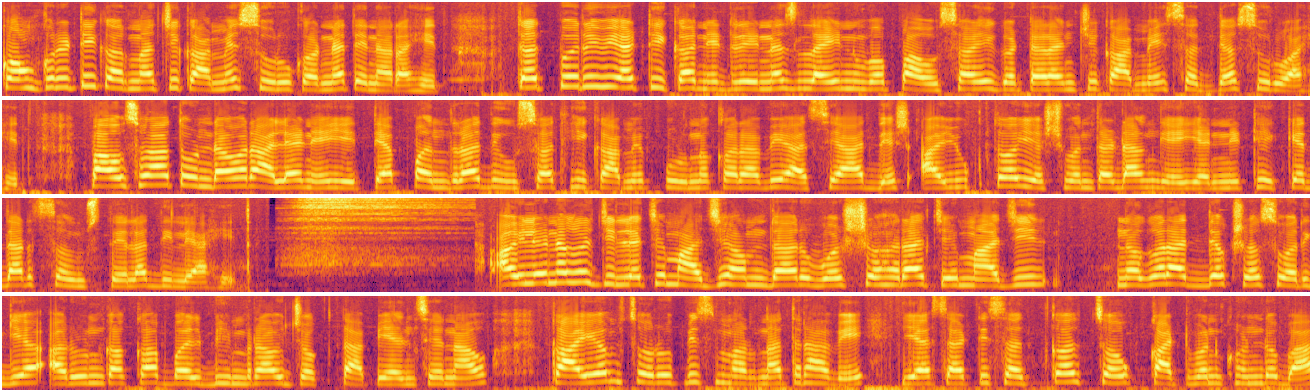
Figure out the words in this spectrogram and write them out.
काँक्रिटीकरणाची कामे सुरू करण्यात येणार आहेत. तत्पूर्वी या ठिकाणी ड्रेनेज लाईन व पावसाळी गटारांची कामे सध्या सुरू आहेत. पावसाळा तोंडावर आल्याने येत्या पंधरा दिवसात ही कामे पूर्ण करावी असे आदेश आयुक्त यशवंत डांगे यांनी ठेकेदार संस्थेला दिले आहेत. अहिल्यानगर जिल्ह्याचे माजी आमदार व शहराचे माजी नगराध्यक्ष स्वर्गीय अरुणकाका बलभीमराव जगताप यांचे नाव कायमस्वरूपी स्मरणात राहावे यासाठी सत्कर चौक काटवण खंडोबा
